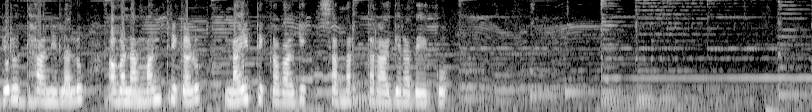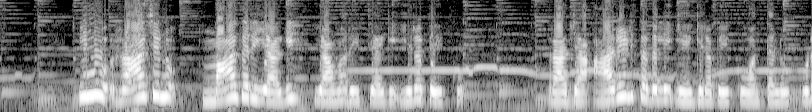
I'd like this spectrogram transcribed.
ವಿರುದ್ಧ ನಿಲ್ಲಲು ಅವನ ಮಂತ್ರಿಗಳು ನೈತಿಕವಾಗಿ ಸಮರ್ಥರಾಗಿರಬೇಕು. ಇನ್ನು ರಾಜನು ಮಾದರಿಯಾಗಿ ಯಾವ ರೀತಿಯಾಗಿ ಇರಬೇಕು? ರಾಜ ಆಡಳಿತದಲ್ಲಿ ಹೇಗಿರಬೇಕು ಅಂತಲೂ ಕೂಡ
